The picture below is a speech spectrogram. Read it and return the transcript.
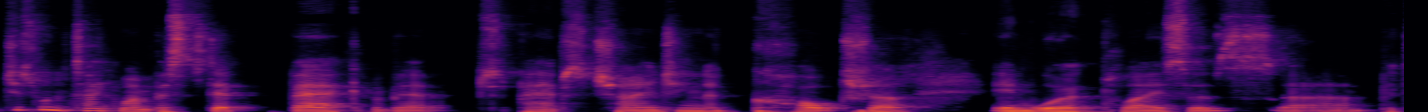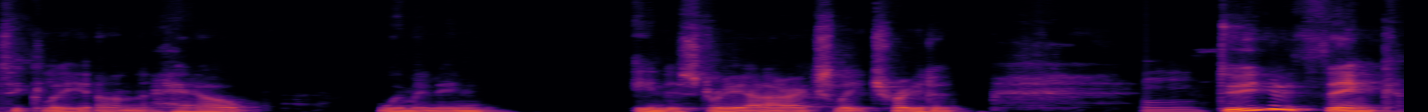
just want to take one step back about perhaps changing the culture in workplaces, uh, particularly on how women in industry are actually treated. Mm. Do you think?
